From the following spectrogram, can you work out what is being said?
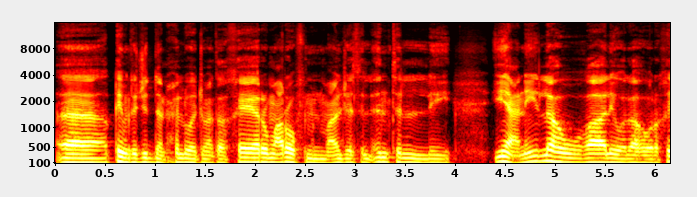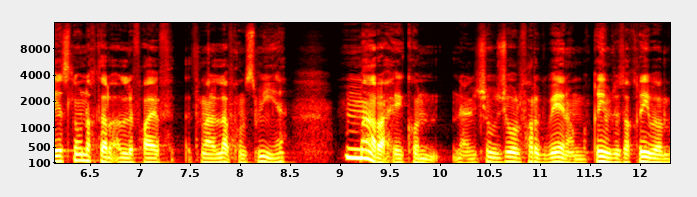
آه قيمته جدا حلوة يا جماعة الخير ومعروف من معالجة الانتل اللي يعني له غالي ولا هو رخيص. لو نختار ال 5 8500 ما راح يكون يعني شوف شوف الفرق بينهم. قيمته تقريبا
